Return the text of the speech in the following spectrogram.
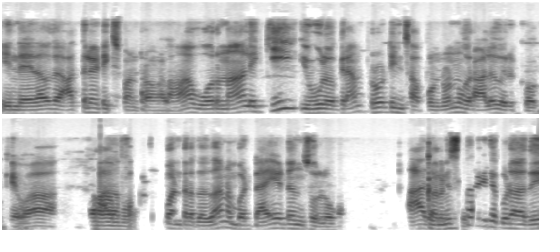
இந்த ஏதாவது அத்லெட்டிக்ஸ் பண்றவங்கலாம் ஒரு நாளைக்கு இவ்வளவு கிராம் புரோட்டீன் சாப்பிடணும்னு ஒரு அளவு இருக்கு ஓகேவா அதை பண்றதை தான் நம்ம டயட்னு சொல்லுவோம். அது. மிஸ் ஆயிடக்கூடாது.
